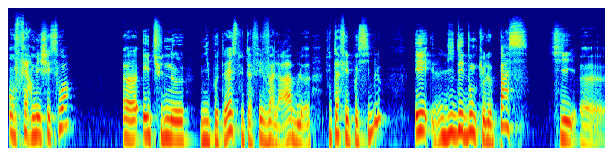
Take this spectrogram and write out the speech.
enfermé chez soi euh, est une, une hypothèse tout à fait valable, tout à fait possible. Et l'idée donc que le pass, qui est, euh,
